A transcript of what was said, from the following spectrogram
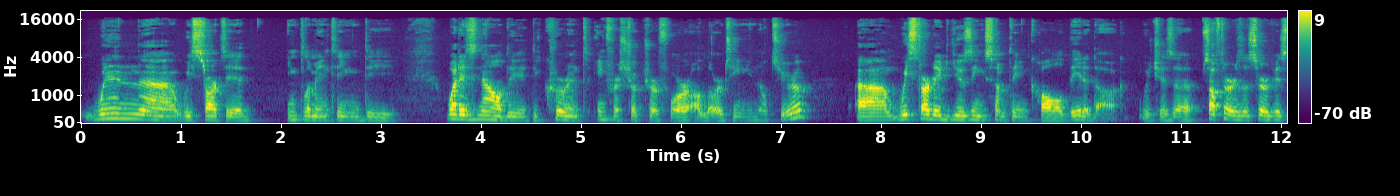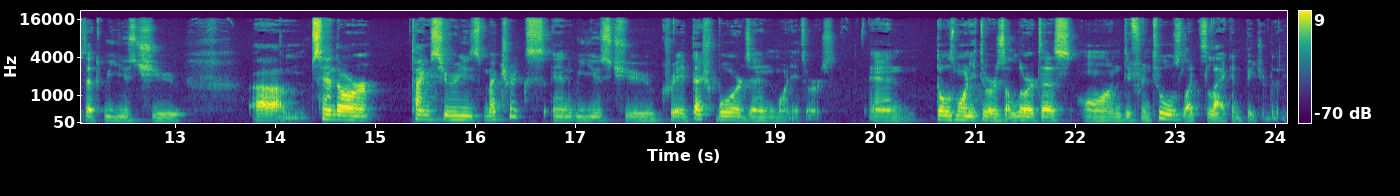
when uh, we started implementing the what is now the, the current infrastructure for alerting in Auth0, um, we started using something called Datadog, which is a software as a service that we use to um, send our time series metrics and we use to create dashboards and monitors. And those monitors alert us on different tools like Slack and PagerDuty.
